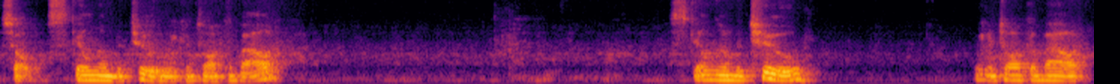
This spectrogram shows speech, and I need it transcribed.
So, skill number two we can talk about. Skill number two, we can talk about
